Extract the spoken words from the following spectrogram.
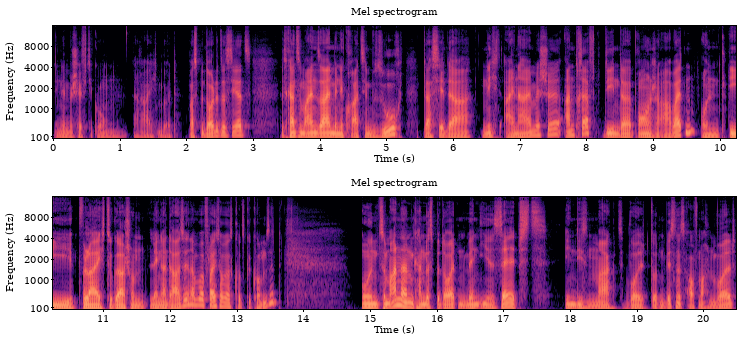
in den Beschäftigungen erreichen wird. Was bedeutet das jetzt? Es kann zum einen sein, wenn ihr Kroatien besucht, dass ihr da nicht Einheimische antrefft, die in der Branche arbeiten und die vielleicht sogar schon länger da sind, aber vielleicht auch erst kurz gekommen sind. Und zum anderen kann das bedeuten, wenn ihr selbst in diesen Markt wollt, dort ein Business aufmachen wollt,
